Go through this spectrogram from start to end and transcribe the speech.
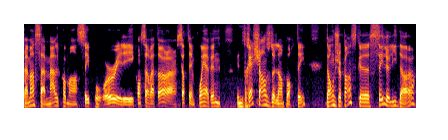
vraiment, ça a mal commencé pour eux et les conservateurs, à un certain point, avaient une, vraie chance de l'emporter. Donc, je pense que c'est le leader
